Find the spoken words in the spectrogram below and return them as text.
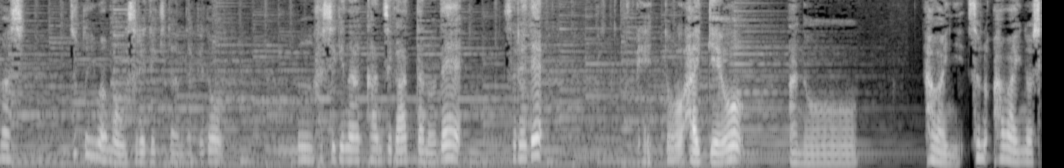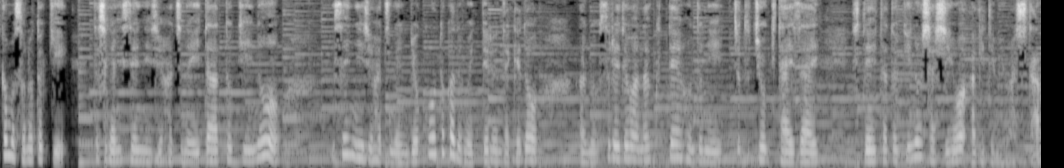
まあ、ちょっと今もう薄れてきたんだけど、うん、不思議な感じがあったので、それで、えっ、と、背景を、あのー、ハワイに、その、ハワイの、しかもその時、私が2028年いた時の、2028年旅行とかでも行ってるんだけど、あの、それではなくて、本当にちょっと長期滞在していた時の写真を上げてみました。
